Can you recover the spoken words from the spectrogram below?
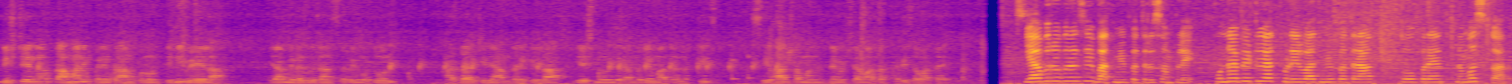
निष्ठेनं प्रामाणिकपणे काम करून तिन्ही वेळेला या मिरज विधानसभेमधून खासदारकीने आमदारकीला यश मिळवून देण्यामध्ये माझा नक्कीच सिंहाचा म्हणण्यापेक्षा माझा खरीचा वाटा आहे. याबरोबरच हे बातमीपत्र संपले. पुन्हा भेटूयात पुढील बातमीपत्रात. तोपर्यंत नमस्कार.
